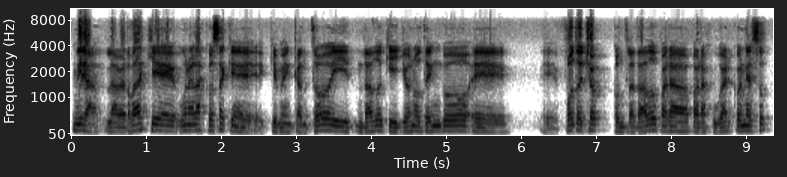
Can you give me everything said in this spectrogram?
Mira, la verdad es que una de las cosas que, me encantó y dado que yo no tengo eh, eh, Photoshop contratado para, jugar con eso,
